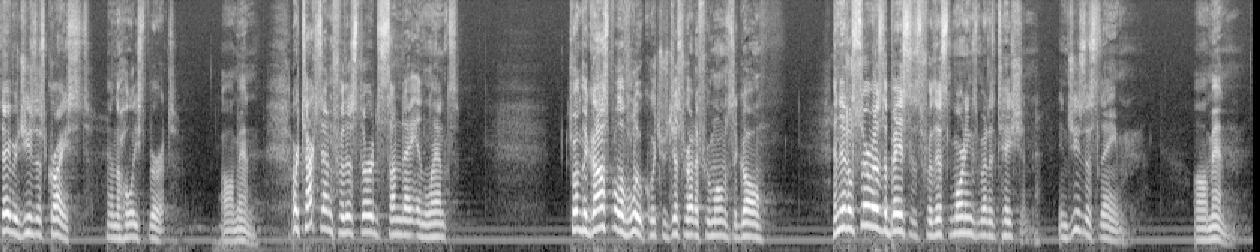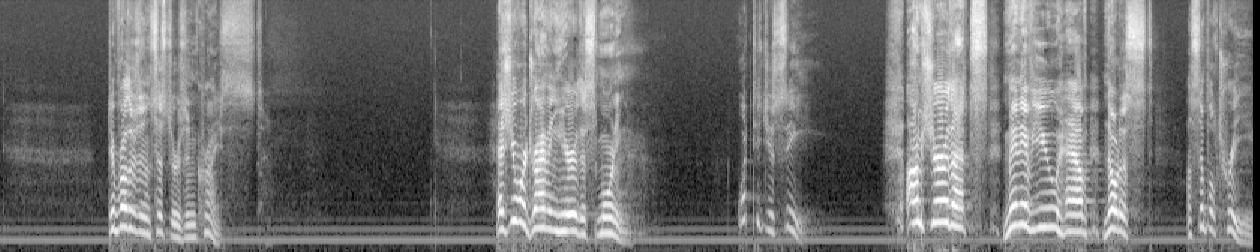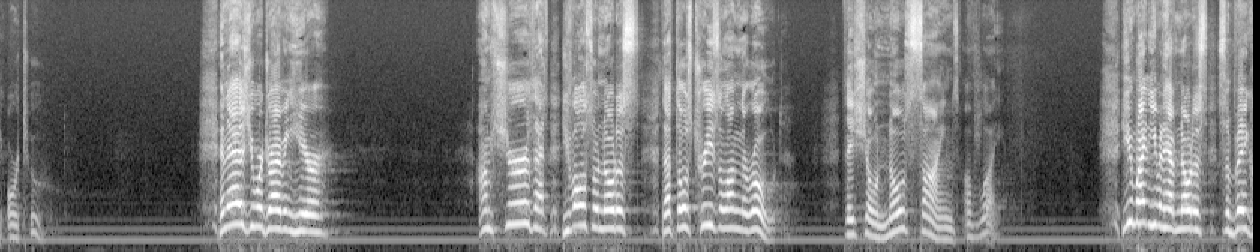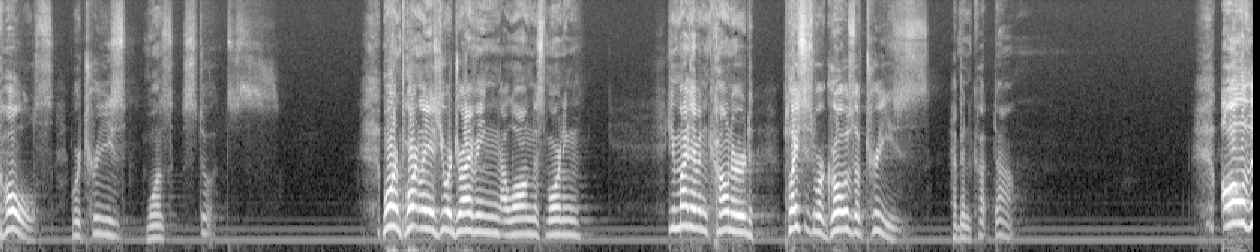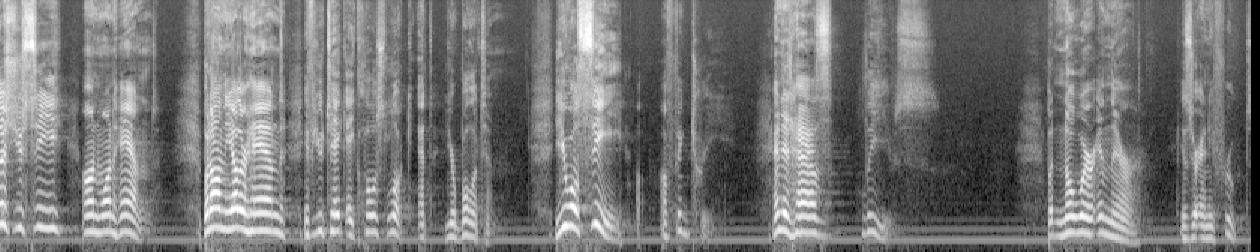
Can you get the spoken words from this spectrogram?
Savior Jesus Christ, and the Holy Spirit. Amen. Our text then for this third Sunday in Lent from the Gospel of Luke, which was just read a few moments ago, and it'll serve as the basis for this morning's meditation. In Jesus' name, Amen. Dear brothers and sisters in Christ, as you were driving here this morning, what did you see? I'm sure that many of you have noticed a simple tree or two. And as you were driving here, I'm sure that you've also noticed that those trees along the road, they show no signs of life. You might even have noticed some big holes where trees once stood. More importantly, as you were driving along this morning, you might have encountered places where groves of trees have been cut down. All of this you see on one hand. But on the other hand, if you take a close look at your bulletin, you will see a fig tree, and it has leaves. But nowhere in there is there any fruit.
